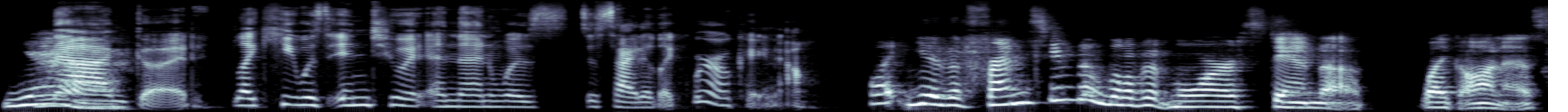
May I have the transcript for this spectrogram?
Yeah. nah, I'm good. Like he was into it and then was decided, like, we're okay now. Well, yeah, the friend seemed a little bit more stand up, like honest.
